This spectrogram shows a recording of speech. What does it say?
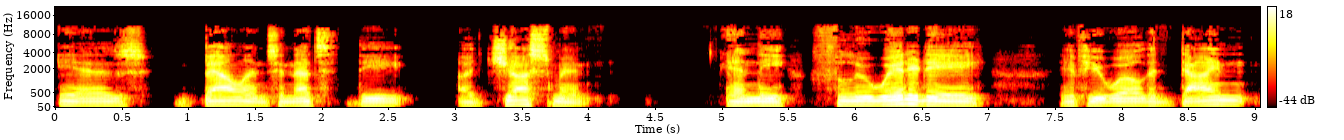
is balance and that's the adjustment and the fluidity, if you will, the dyn-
